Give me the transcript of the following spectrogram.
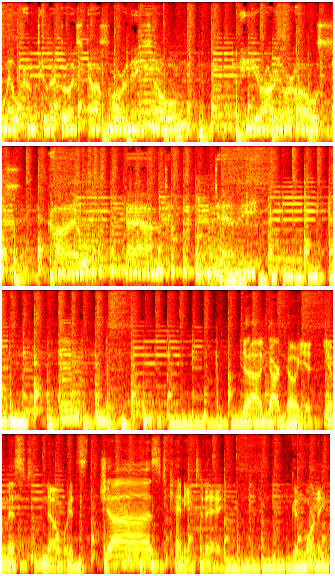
Welcome to the Good Stuff Morning Show. Here are your hosts, Kyle and Uh, Garco, you, you missed. No, it's just Kenny today. Good morning.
